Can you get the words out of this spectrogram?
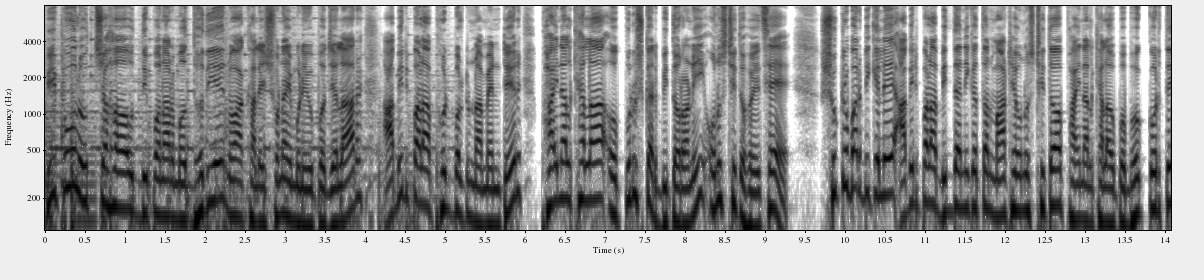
উৎসাহ উদ্দীপনার মধ্য দিয়ে নোয়াখালী সোনাইমণি উপজেলার আবিরপাড়া ফুটবল টুর্নামেন্টের ফাইনাল খেলা ও পুরস্কার বিতরণী অনুষ্ঠিত হয়েছে। শুক্রবার বিকেলে আবিরপাড়া বিদ্যানিকেতন মাঠে অনুষ্ঠিত ফাইনাল খেলা উপভোগ করতে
